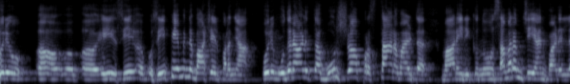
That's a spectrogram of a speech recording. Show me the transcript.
ഒരു ഈ സി സി പി എമ്മിന്റെ ഭാഷയിൽ പറഞ്ഞ ഒരു മുതലാളിത്ത ബൂർഷ പ്രസ്ഥാനമായിട്ട് മാറിയിരിക്കുന്നു. സമരം ചെയ്യാൻ പാടില്ല.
